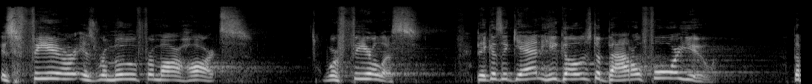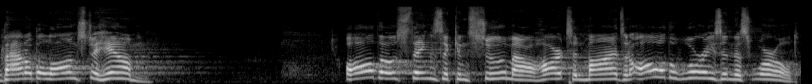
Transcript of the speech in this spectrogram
is fear is removed from our hearts. We're fearless because, again, He goes to battle for you. The battle belongs to Him. All those things that consume our hearts and minds and all the worries in this world.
